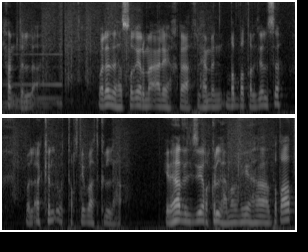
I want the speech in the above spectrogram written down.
الحمد لله. ولدها الصغير ما عليه خلاف الحين بنضبط الجلسة والأكل والترتيبات كلها. إذا هذه الجزيرة كلها ما فيها بطاط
